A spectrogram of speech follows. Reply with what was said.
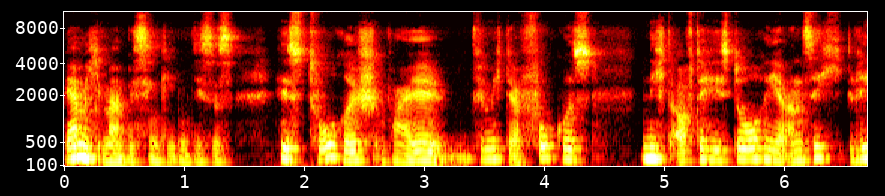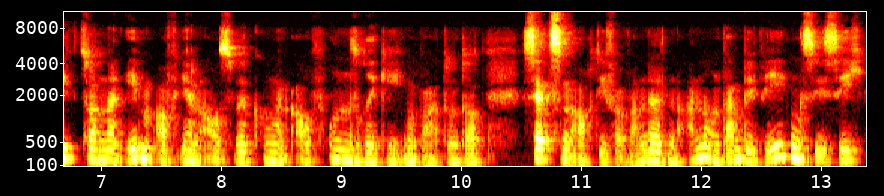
wehre mich immer ein bisschen gegen dieses historisch, weil für mich der Fokus nicht auf der Historie an sich liegt, sondern eben auf ihren Auswirkungen auf unsere Gegenwart. Und dort setzen auch die Verwandelten an und dann bewegen sie sich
